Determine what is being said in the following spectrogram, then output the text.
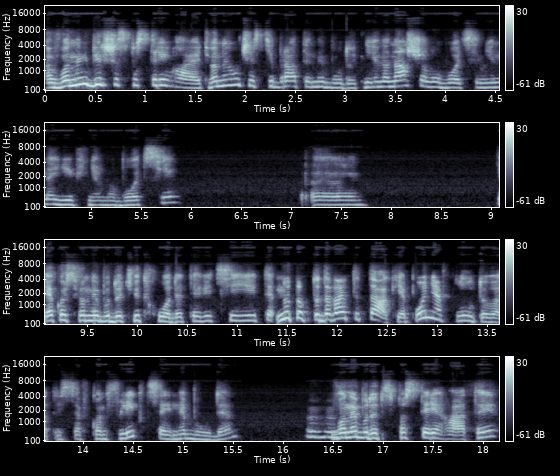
Вони більше спостерігають, вони участі брати не будуть ні на нашому боці, ні на їхньому боці. Е, якось вони будуть відходити від цієї теми. Ну, тобто, давайте так, Японія вплутуватися в конфлікт цей не буде. Мгм. Вони будуть спостерігати,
